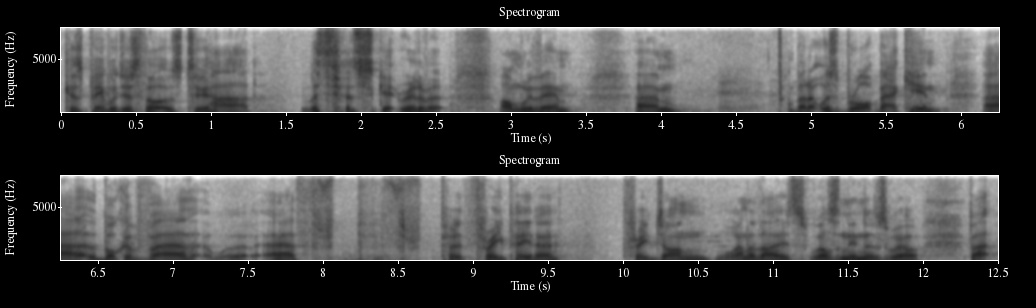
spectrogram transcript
because people just thought it was too hard. Let's just get rid of it. I'm with them. Um, but it was brought back in. Uh, the book of uh, uh, 3 Peter, 3 John, one of those wasn't in as well. But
